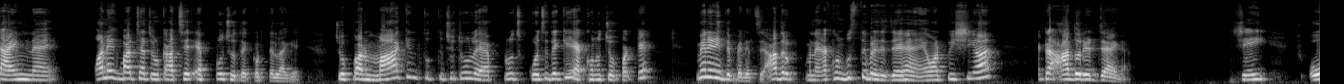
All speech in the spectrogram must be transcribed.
টাইম নেয়। অনেক বাচ্চা আছে ওর কাছে অ্যাপ্রোচ হতে করতে লাগে। চোপার মা কিন্তু কিছুটা হলো অ্যাপ্রোচ করেছে দেখে এখনও চোপাকে মেনে নিতে পেরেছে। আদর মানে এখন বুঝতে পেরেছে যে হ্যাঁ আমার পিসি হয় একটা আদরের জায়গা। সেই ও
